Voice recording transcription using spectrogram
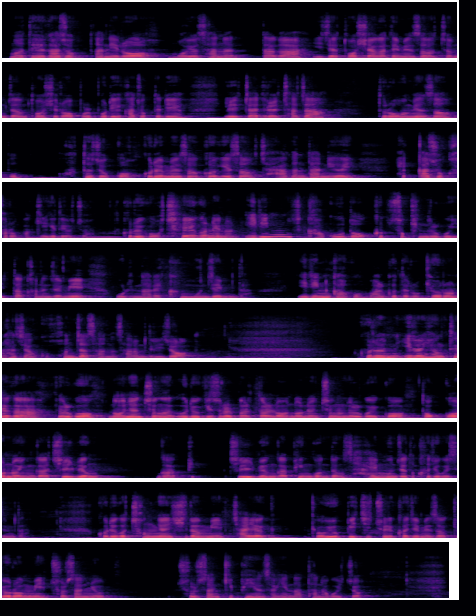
뭐 대가족 단위로 모여 사다가 이제 도시화가 되면서 점점 도시로 뿔뿔이 가족들이 일자리를 찾아 들어오면서 흩어졌고 그러면서 거기에서 작은 단위의 핵가족화로 바뀌게 되었죠. 그리고 최근에는 1인 가구도 급속히 늘고 있다 하는 점이 우리나라의 큰 문제입니다. 1인 가구, 말 그대로 결혼하지 않고 혼자 사는 사람들이죠. 그런 이런 형태가 결국 노년층의 의료기술을 발달로 노년층은 늘고 있고 독거노인과 질병과 질병과 빈곤 등 사회 문제도 커지고 있습니다. 그리고 청년 실업 및 자녀 교육비 지출이 커지면서 결혼 및 출산율, 출산 기피 현상이 나타나고 있죠.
